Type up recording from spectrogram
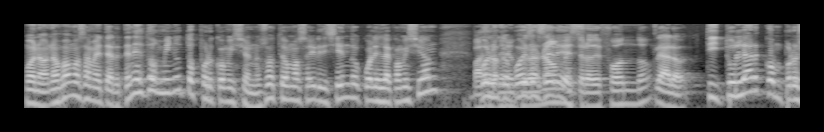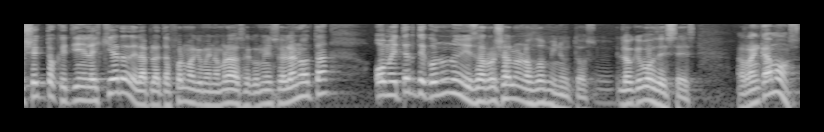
Bueno, nos vamos a meter. Tenés dos minutos por comisión. Nosotros te vamos a ir diciendo cuál es la comisión. Vas lo que podés hacer es, de fondo. Claro, titular con proyectos que tiene la izquierda, de la plataforma que me nombrabas al comienzo de la nota, o meterte con uno y desarrollarlo en los dos minutos. Lo que vos desees. ¿Arrancamos?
